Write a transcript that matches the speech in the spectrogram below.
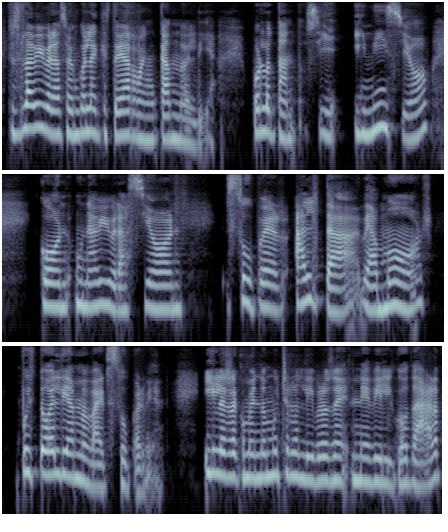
Entonces, la vibración con la que estoy arrancando el día. Por lo tanto, si inicio con una vibración súper alta de amor, pues todo el día me va a ir súper bien. Y les recomiendo mucho los libros de Neville Goddard,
